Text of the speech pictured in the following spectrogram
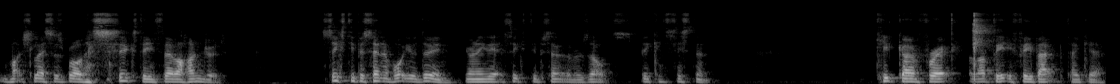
much less as well. That's 60 instead of 100. 60% of what you're doing, you're only going to get 60% of the results. Be consistent. Keep going for it. I'd love to get your feedback. Take care.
